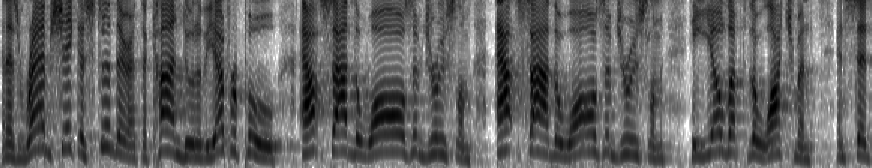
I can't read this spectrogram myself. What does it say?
And as Rabshakeh stood there at the conduit of the upper pool outside the walls of Jerusalem, outside the walls of Jerusalem, he yelled up to the watchman and said,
